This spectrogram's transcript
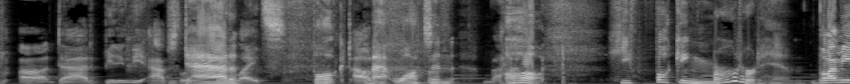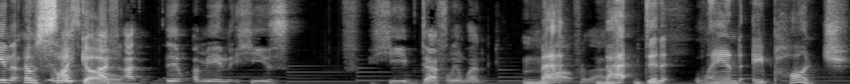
uh, Dad beating the absolute Dad? lights. Fucked Out- Matt Watson Matt. up. He fucking murdered him. But I mean, that was psycho. I, I, it, I mean, he's he definitely went. Matt out for that. Matt didn't land a punch.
